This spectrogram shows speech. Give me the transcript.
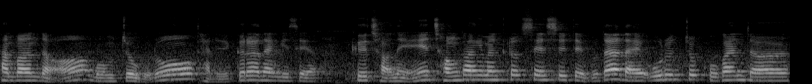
한 번 더 몸쪽으로 다리를 끌어당기세요. 그 전에 정강이만 크로스 했을 때보다 나의 오른쪽 고관절,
